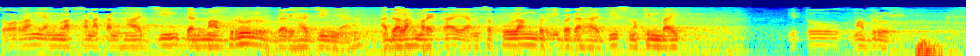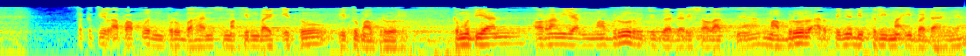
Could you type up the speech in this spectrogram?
Seorang yang melaksanakan haji dan mabrur dari hajinya adalah mereka yang sepulang beribadah haji semakin baik. Itu mabrur. Sekecil apa pun perubahan semakin baik itu, itu mabrur. Kemudian orang yang mabrur juga dari sholatnya, mabrur artinya diterima ibadahnya.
